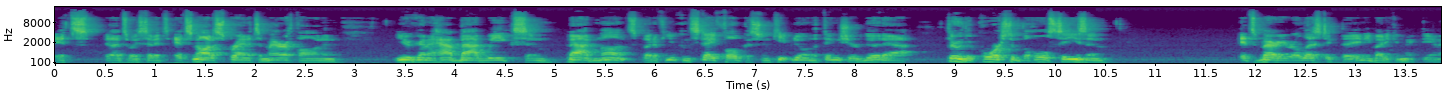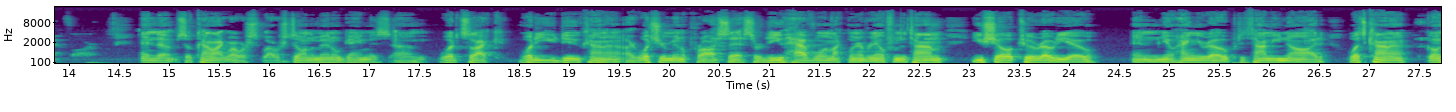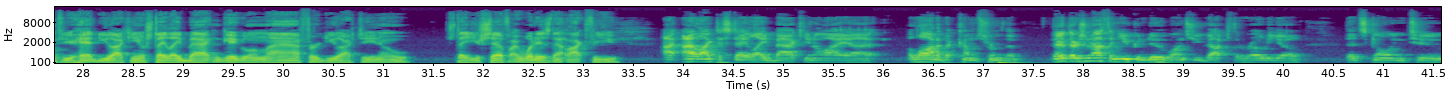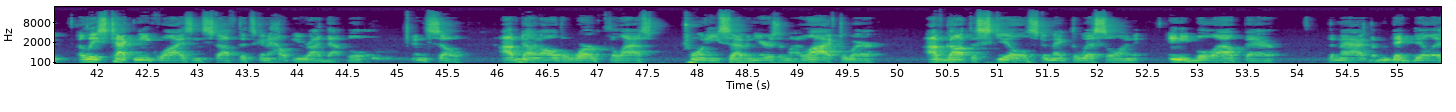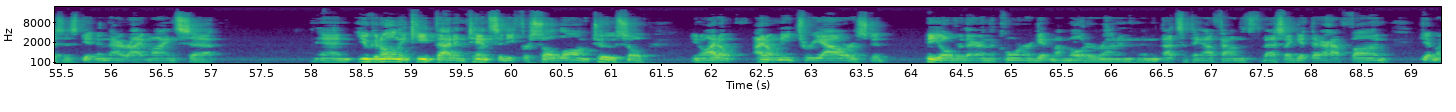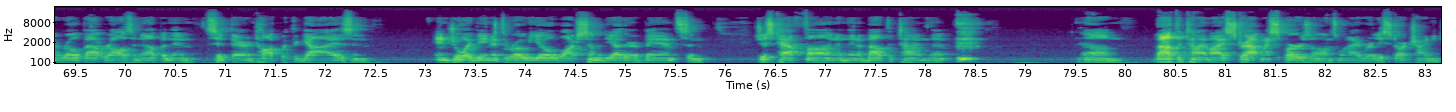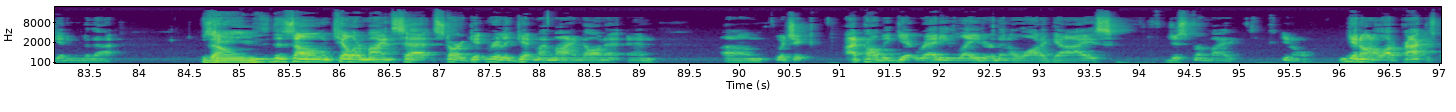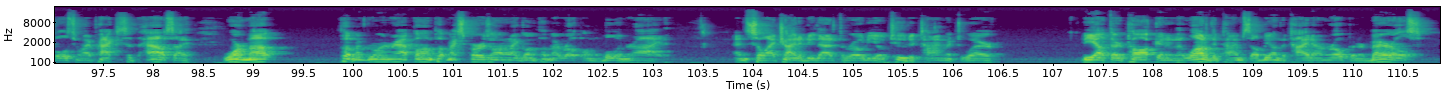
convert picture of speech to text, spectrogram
It's that's what I said. It's it's not a sprint; it's a marathon, and you're going to have bad weeks and bad months. But if you can stay focused and keep doing the things you're good at through the course of the whole season, it's very realistic that anybody can make the NFR. And um, so, kind of like while we're while we're still on the mental game, is um, what's like, what do you do? Kind of like, what's your mental process, or do you have one? Like, whenever you know, from the time you show up to a rodeo and you know hang your rope to the time you nod, what's kind of going through your head? Do you like to you know stay laid back and giggle and laugh, or do you like to you know stay yourself? Like, what is that like for you? I, I like to stay laid back. You know, I uh, a lot of it comes from the there, there's nothing you can do once you got to the rodeo that's going to at least technique wise and stuff that's going to help you ride that bull. And so I've done all the work the last 27 years of my life to where I've got the skills to make the whistle on any bull out there. The ma- the big deal is is getting in that right mindset. And you can only keep that intensity for so long too. So, you know, I don't I don't need 3 hours to be over there in the corner getting my motor running. And that's the thing I found is the best. I get there, have fun, get my rope out, rosin up, and then sit there and talk with the guys and enjoy being at the rodeo, watch some of the other events, and just have fun. And then about the time that, um, about the time I strap my spurs on is when I really start trying to get into that Zone. the zone killer mindset start get really getting my mind on it and um, which it, i probably get ready later than a lot of guys just from my you know get on a lot of practice bowls when i practice at the house i warm up put my groin wrap on put my spurs on and i go and put my rope on the bull and ride and so i try to do that at the rodeo too to time it to where be out there talking and a lot of the times i'll be on the tie down rope in her barrels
